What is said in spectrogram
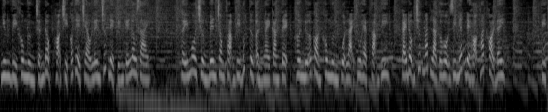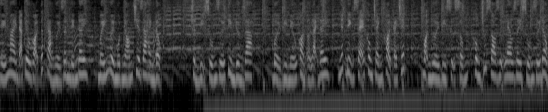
nhưng vì không ngừng chấn động họ chỉ có thể trèo lên trước để tính kế lâu dài. Thấy môi trường bên trong phạm vi bức tường ẩn ngày càng tệ, hơn nữa còn không ngừng cuộn lại thu hẹp phạm vi, cái động trước mắt là cơ hội duy nhất để họ thoát khỏi đây. Vì thế Mai đã kêu gọi tất cả người dân đến đây, mấy người một nhóm chia ra hành động, chuẩn bị xuống dưới tìm đường ra, bởi vì nếu còn ở lại đây, nhất định sẽ không tránh khỏi cái chết. Mọi người vì sự sống không chút do dự leo dây xuống dưới động.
